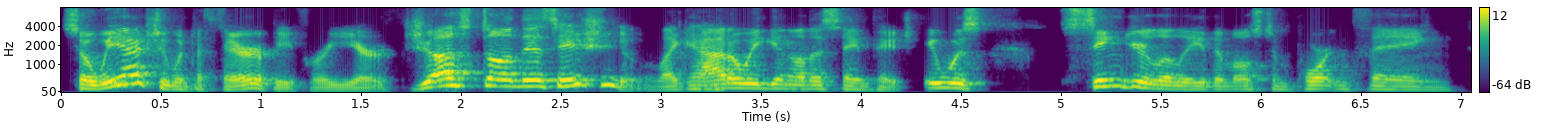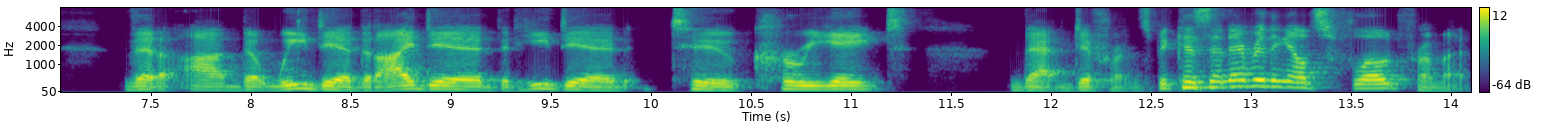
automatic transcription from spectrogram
So we actually went to therapy for a year just on this issue. Like, how do we get on the same page? It was singularly the most important thing that uh, that we did, that I did, that he did to create that difference because then everything else flowed from it.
